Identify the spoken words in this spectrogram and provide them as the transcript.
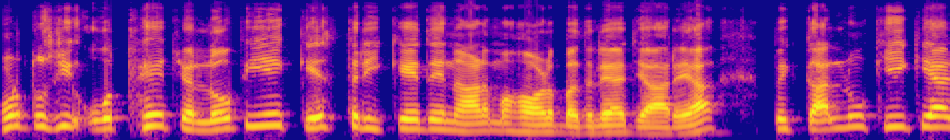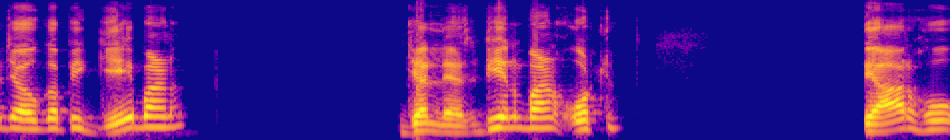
ਹੁਣ ਤੁਸੀਂ ਉੱਥੇ ਚੱਲੋ ਵੀ ਇਹ ਕਿਸ ਤਰੀਕੇ ਦੇ ਨਾਲ ਮਾਹੌਲ ਬਦਲਿਆ ਜਾ ਰਿਹਾ ਵੀ ਕੱਲ ਨੂੰ ਕੀ ਕਿਹਾ ਜਾਊਗਾ ਵੀ ਗੇ ਬਣ ਜਾਂ ਲੈਸਬੀਅਨ ਬਣ ਉੱਠ ਤਿਆਰ ਹੋ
